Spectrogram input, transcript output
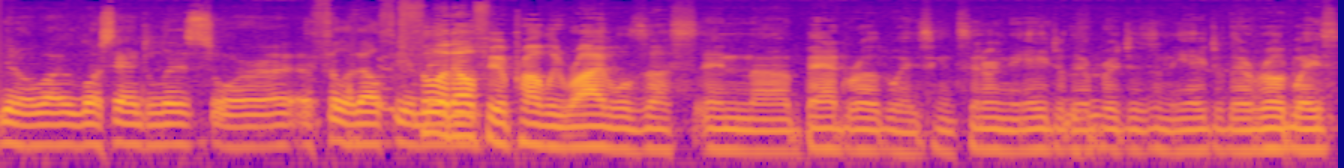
you know uh, Los Angeles or uh, Philadelphia. Philadelphia maybe. probably rivals us in uh, bad roadways, considering the age of their mm-hmm. bridges and the age of their roadways.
